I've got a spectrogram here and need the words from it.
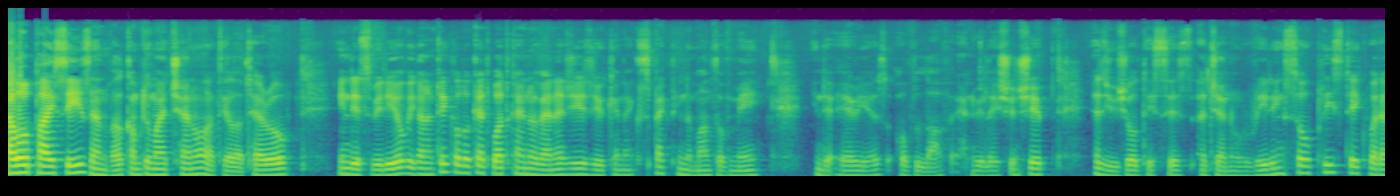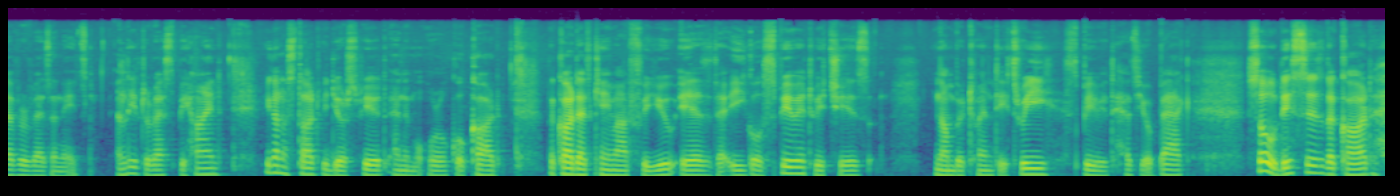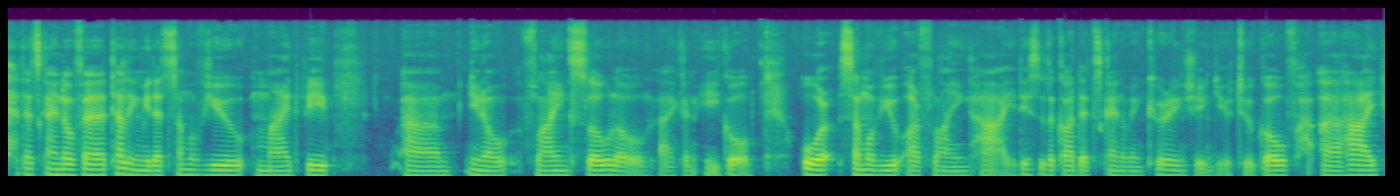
Hello Pisces and welcome to my channel Attila Tarot. In this video we're to take a look at what kind of energies you can expect in the month of May in the areas of love and relationship. As usual this is a general reading so please take whatever resonates and leave the rest behind. We're to start with your spirit animal oracle card. The card that came out for you is the eagle spirit which is number 23 spirit has your back so this is the card that's kind of uh, telling me that some of you might be um, you know flying solo like an eagle or some of you are flying high. This is the card that's kind of encouraging you to go uh, high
